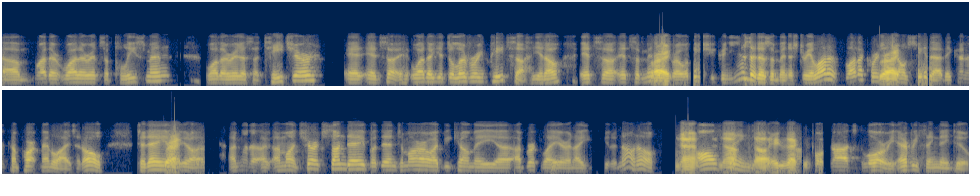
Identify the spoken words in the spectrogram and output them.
um, whether whether it's a policeman, whether it is a teacher, it, it's a, whether you're delivering pizza, you know, it's a it's a ministry. Right. At least you can use it as a ministry. A lot of a lot of Christians Right. don't see that. They kind of compartmentalize it. Oh, today, uh, you know, I'm gonna I- I'm on church Sunday, but then tomorrow I become a uh, a bricklayer, and I you know no no No, all no, things no, exactly. for God's glory, everything they do,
